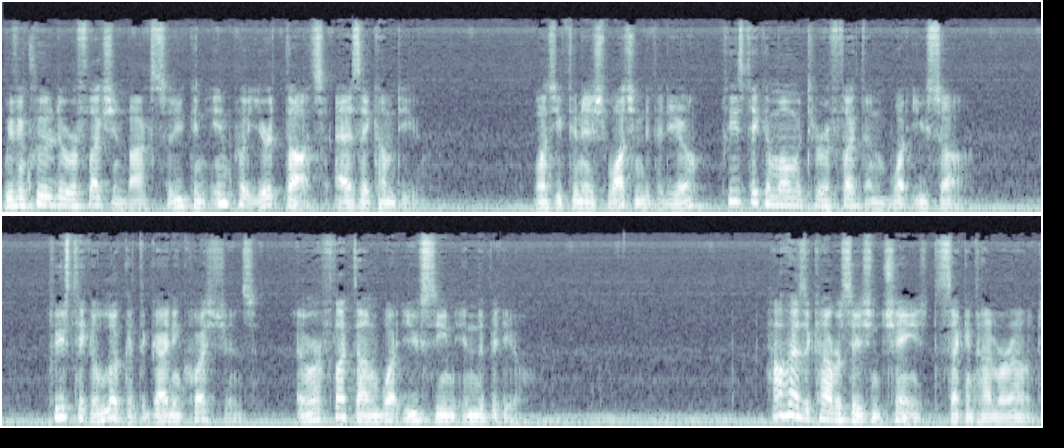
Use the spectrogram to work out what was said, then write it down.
we've included a reflection box so you can input your thoughts as they come to you. Once you've finished watching the video, please take a moment to reflect on what you saw. Please take a look at the guiding questions and reflect on what you've seen in the video. How has the conversation changed the second time around?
